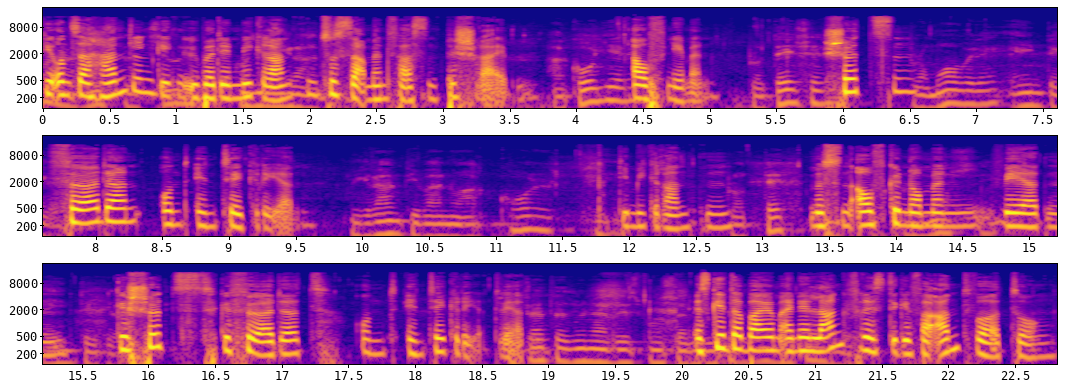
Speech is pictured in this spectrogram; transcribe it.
die unser Handeln gegenüber den Migranten zusammenfassend beschreiben. Aufnehmen, schützen, fördern und integrieren. Die Migranten müssen aufgenommen werden, geschützt, gefördert und integriert werden. Es geht dabei um eine langfristige Verantwortung,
